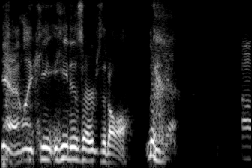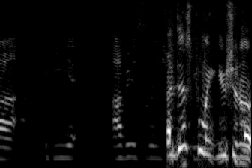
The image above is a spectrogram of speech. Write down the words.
Yeah, like he, he deserves it all. yeah, uh, he obviously at this point, you should uh,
